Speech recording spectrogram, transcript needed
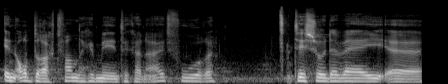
in opdracht van de gemeente gaan uitvoeren. Het is zo dat wij uh,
